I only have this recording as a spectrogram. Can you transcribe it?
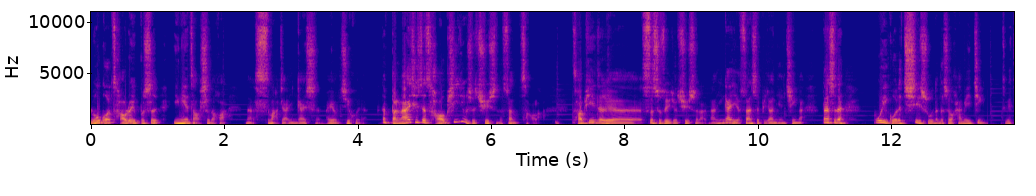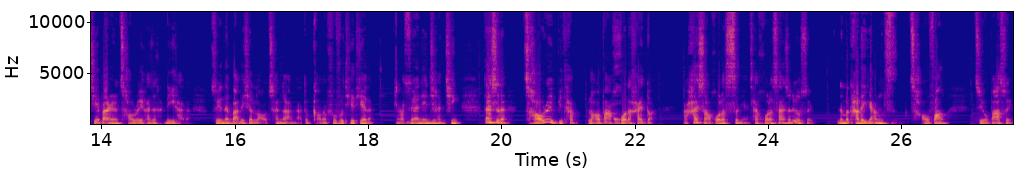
如果曹睿不是英年早逝的话，那司马家应该是没有机会的。那本来其实曹丕就是去世的算早了，曹丕这个四十岁就去世了，那应该也算是比较年轻的。但是呢，魏国的气数那个时候还没尽，这个接班人曹睿还是很厉害的。所以能把那些老臣啊，那都搞得服服帖帖的啊。虽然年纪很轻，但是呢，曹睿比他老爸活得还短啊，还少活了四年，才活了三十六岁。那么他的养子曹芳只有八岁，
